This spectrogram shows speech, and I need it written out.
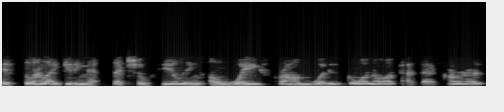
It's sort of like getting that sexual healing away from what is going on at that current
